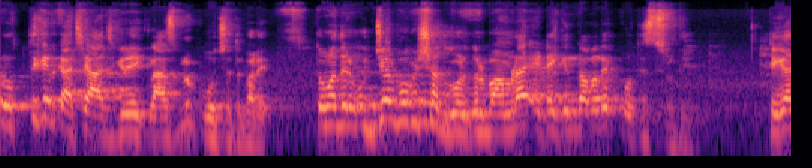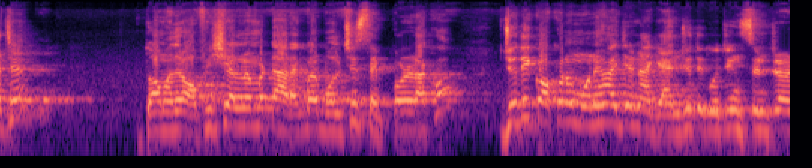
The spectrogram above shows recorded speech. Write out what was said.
প্রত্যেকের কাছে আজকের এই ক্লাসগুলো পৌঁছতে পারে। তোমাদের উজ্জ্বল ভবিষ্যৎ গড়ে তুলবো আমরা। এটা কিন্তু আমাদের প্রতিশ্রুতি। ঠিক আছে? তো আমাদের অফিসিয়াল নাম্বারটা আরেকবার বলছি সেভ করে রাখো। যদি কখনো মনে হয় যে না, Gyanjyoti coaching centre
